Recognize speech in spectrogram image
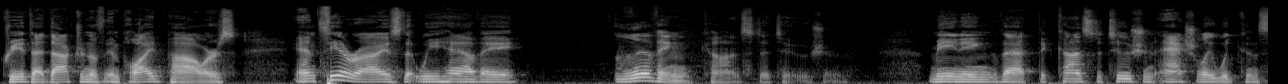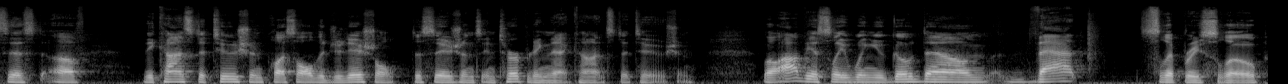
create that doctrine of implied powers, and theorize that we have a living constitution, meaning that the constitution actually would consist of the constitution plus all the judicial decisions interpreting that constitution. Well, obviously, when you go down that slippery slope,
